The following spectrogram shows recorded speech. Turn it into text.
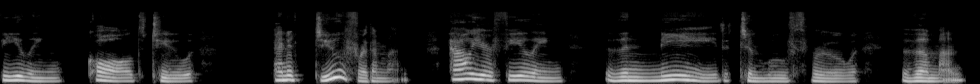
feeling called to kind of do for the month, how you're feeling the need to move through the month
